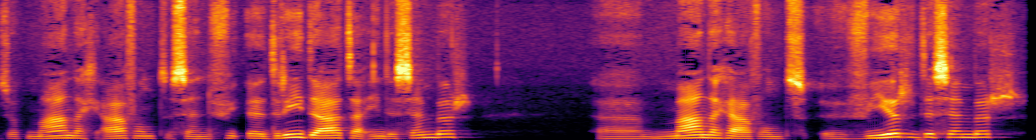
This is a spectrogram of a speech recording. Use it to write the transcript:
Dus op maandagavond zijn uh, drie data in december. maandagavond 4 december,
